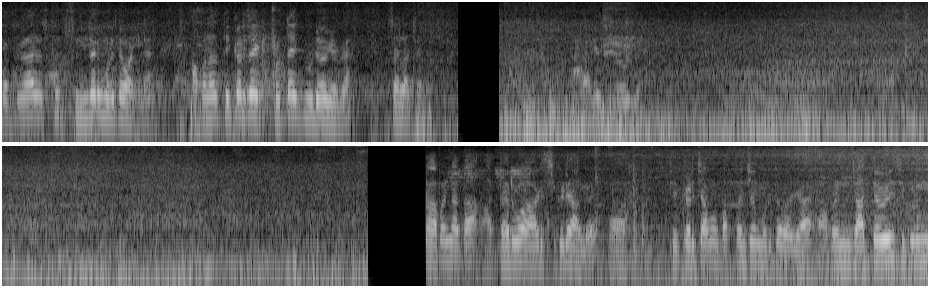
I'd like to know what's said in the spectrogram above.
बघायला खूप सुंदर मूर्त्या वाटल्या. आपण आता तिकडचा एक छोटा एक व्हिडिओ घेऊया. चला तर. आपण आता अथर्व आर्ट्स इकडे आलो आहे तिकडच्या मग बाप्पांच्या मूर्त्या बघूया. आपण जात्यावेळी तिकडून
